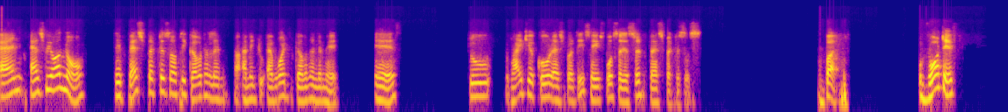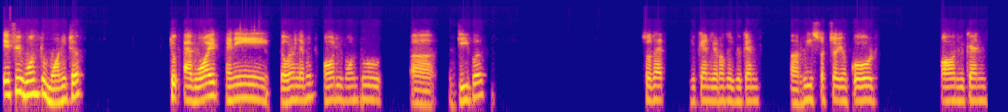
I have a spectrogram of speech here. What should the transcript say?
And as we all know, the best practice of the governor limit, I mean, to avoid the governor limit is to write your code as per the Salesforce suggested best practices. But what if, if you want to monitor to avoid any governor limit or you want to uh, debug so that you can, you know, you can uh, restructure your code or you can,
